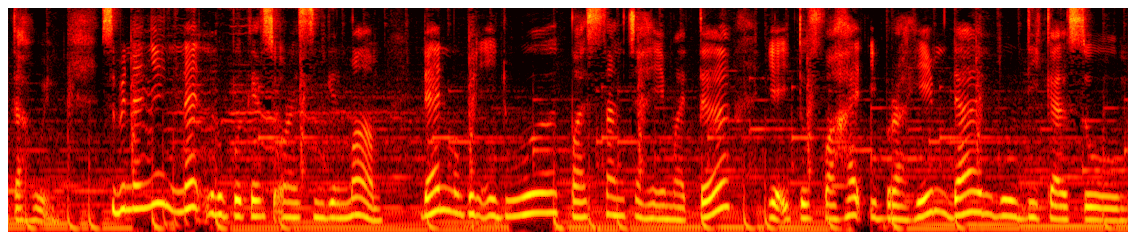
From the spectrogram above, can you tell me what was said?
tahun. Sebenarnya Nat merupakan seorang single mom dan mempunyai dua pasang cahaya mata iaitu Fahad Ibrahim dan Budi Kalsum.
